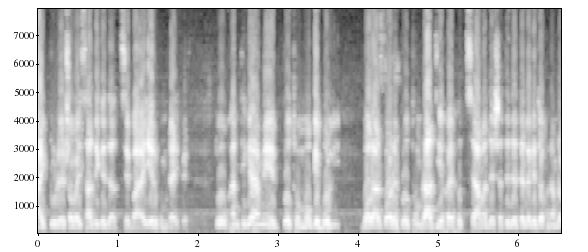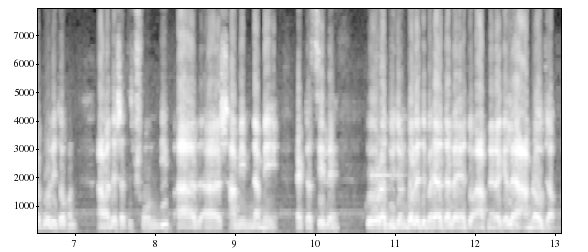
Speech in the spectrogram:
বাইক ট্যুরে সবাই সাদিকে যাচ্ছে বা এরকম টাইপের তো ওখান থেকে আমি প্রথম ওকে বলি বলার পরে প্রথম রাজি হয় হচ্ছে আমাদের সাথে যেতে লাগে, যখন আমরা বলি তখন আমাদের সাথে সন্দীপ আর শামীম নামে একটা ছেলে। তো ওরা দুজন বলে যে, ভাইয়া, তাহলে তো আপনারা গেলে আমরাও যাব।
